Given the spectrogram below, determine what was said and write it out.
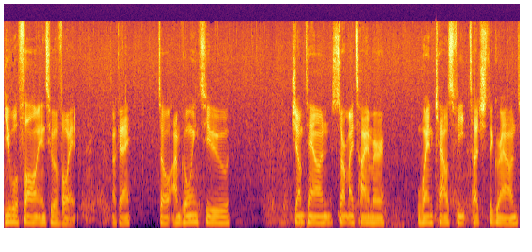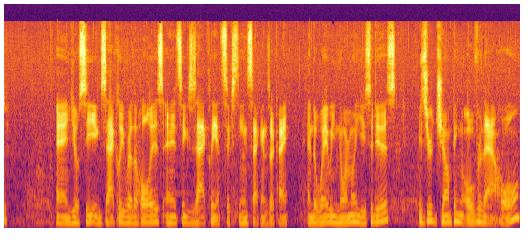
you will fall into a void okay so i'm going to jump down start my timer when cal's feet touch the ground and you'll see exactly where the hole is and it's exactly at 16 seconds okay and the way we normally used to do this is you're jumping over that hole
